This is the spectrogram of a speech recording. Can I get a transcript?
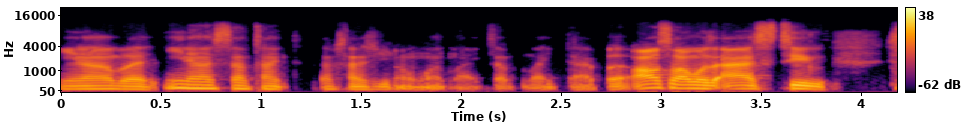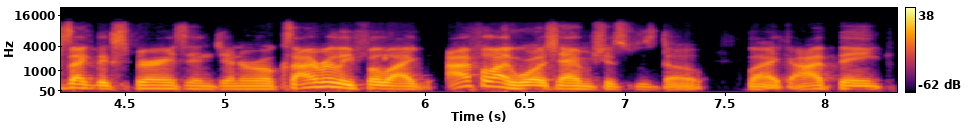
you know but you know sometimes sometimes you don't want like something like that but also i was asked to just like the experience in general because i really feel like i feel like world championships was dope like i think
